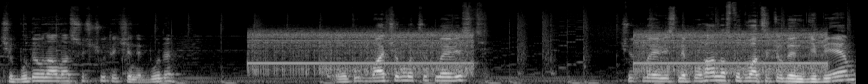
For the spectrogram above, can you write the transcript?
Чи буде вона у нас щось чути, чи не буде. О, тут бачимо чутливість. Чутливість непогана, 121 dBm.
